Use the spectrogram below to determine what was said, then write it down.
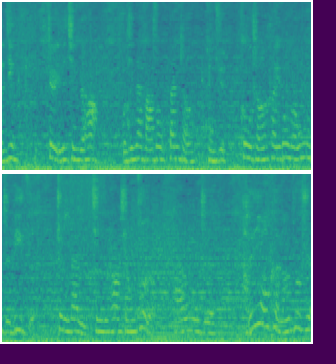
环境，这里是青之号，我现在发送单程通讯，构成黑洞的物质粒子正在与青之号相互作用，该物质很有可能就是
